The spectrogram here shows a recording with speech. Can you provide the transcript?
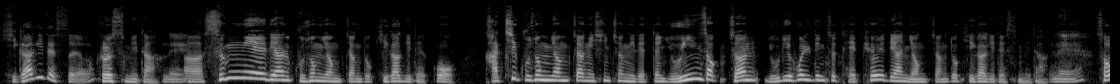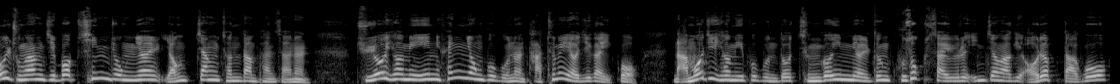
기각이 됐어요. 그렇습니다. 네. 어, 승리에 대한 구속영장도 기각이 됐고 같이 구속영장이 신청이 됐던 유인석 전 유리홀딩스 대표에 대한 영장도 기각이 됐습니다. 네. 서울중앙지법 신종렬 영장 전담 판사는 주요 혐의인 횡령 부분은 다툼의 여지가 있고 나머지 혐의 부분도 증거인멸 등 구속 사유를 인정하기 어렵다고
